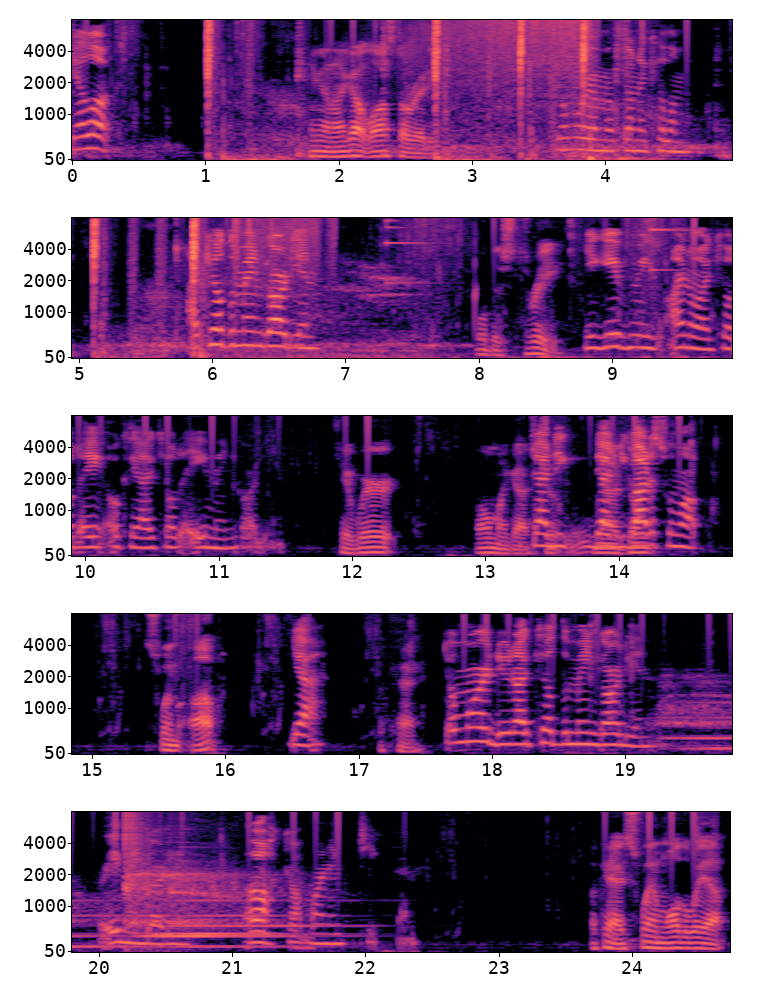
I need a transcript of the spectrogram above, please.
Yeah, look. Hang on, I got lost already. Don't worry, I'm gonna kill him. I killed the main guardian. Well, there's three. You gave me. I know I killed a. Okay, I killed a main guardian. Okay, where? Oh my gosh. Dad, you, no, Dad, you don't gotta swim up. swim up. Yeah. Okay. Don't worry, dude. I killed the main guardian. Or a main guardian. Oh, got mining fatigue again. Okay, I swam all the way up.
